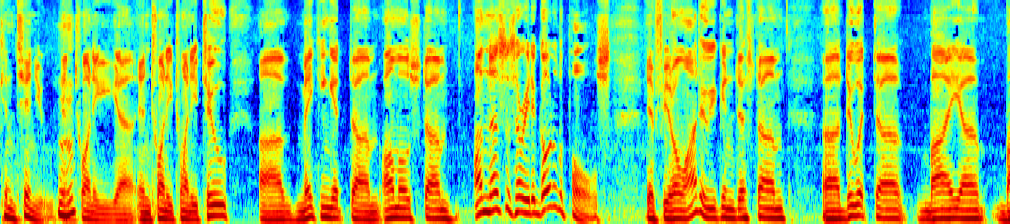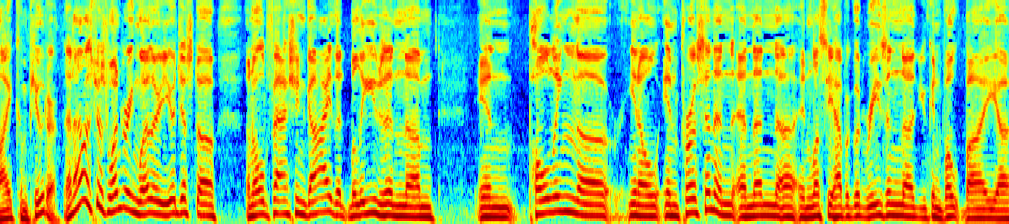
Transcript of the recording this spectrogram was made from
continue in 20 uh, in 2022, uh, making it um, almost um, unnecessary to go to the polls. If you don't want to, you can just um, uh, do it uh, by uh, by computer. And I was just wondering whether you're just uh, an old-fashioned guy that believes in um, in polling, uh, you know, in person, and and then uh, unless you have a good reason, uh, you can vote by uh,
